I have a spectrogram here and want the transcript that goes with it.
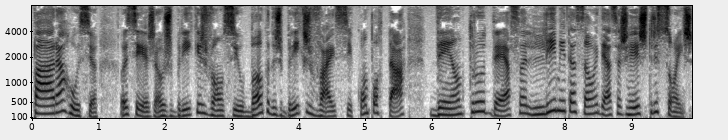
para a Rússia. Ou seja, os BRICS vão se, o Banco dos BRICS vai se comportar dentro dessa limitação e dessas restrições.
